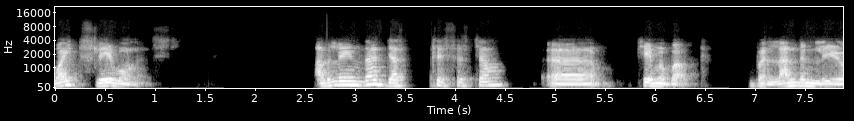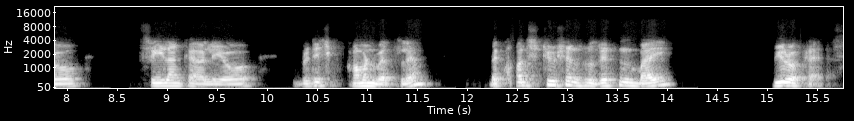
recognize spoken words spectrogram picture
white slave owners. அதுலேருந்து தான் ஜஸ்டிஸ் சிஸ்டம் கேம் அபவுட் இப்போ லண்டன்லேயோ ஸ்ரீலங்காலேயோ பிரிட்டிஷ் காமன்வெல்த்தில் the constitutions was written by bureaucrats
